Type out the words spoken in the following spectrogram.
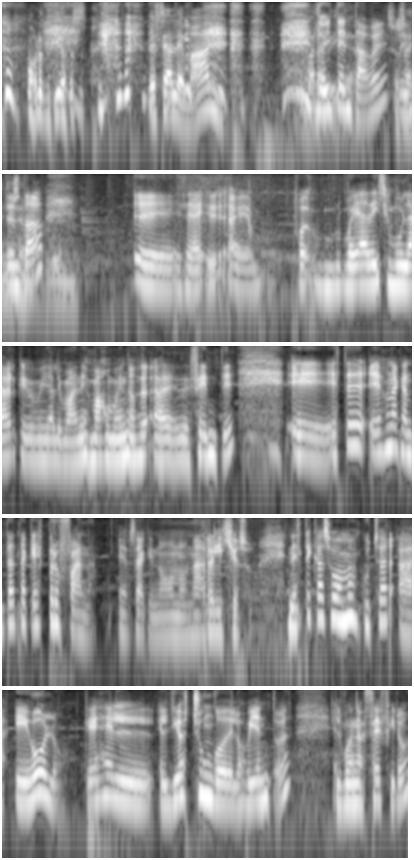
Por Dios, ese alemán. Lo he intentado, ¿eh? Esos Lo he intentado. Eh, eh, eh, voy a disimular que mi alemán es más o menos eh, decente. Eh, este es una cantata que es profana, eh, o sea que no, es nada religioso. En este caso vamos a escuchar a Eolo, que es el, dios chungo de los vientos, el bueno Céfiro,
